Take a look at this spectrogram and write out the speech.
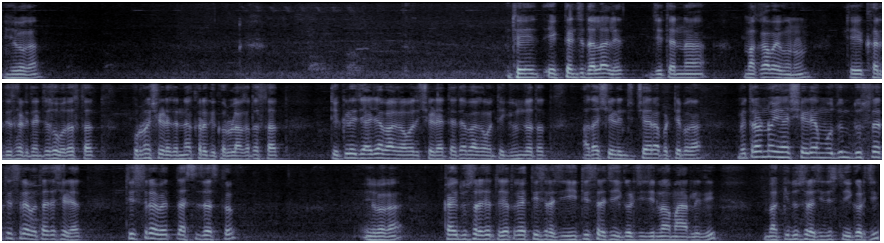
हे बघा. ते एक त्यांचे दलाल आहेत जे त्यांना मकाबाई म्हणून ते खरेदीसाठी त्यांच्यासोबत असतात. पूर्ण शेळ्या त्यांना खरेदी करू लागत असतात. तिकडे ज्या ज्या भागामध्ये शेळ्या त्या त्या भागामध्ये घेऊन जातात. आता शेळ्यांची चेहरापट्टी बघा. मित्रांनो ह्या शेळ्या मोजून दुसऱ्या तिसऱ्या वेताच्या शेळ्यात तिसऱ्या वेत जास्तीत जास्त हे बघा. काही दुसऱ्याच्या त्याच्यात काही तिसऱ्याची ही तिसऱ्याची इकडची जिनला मारली ती बाकी दुसऱ्याची दिसते इकडची.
